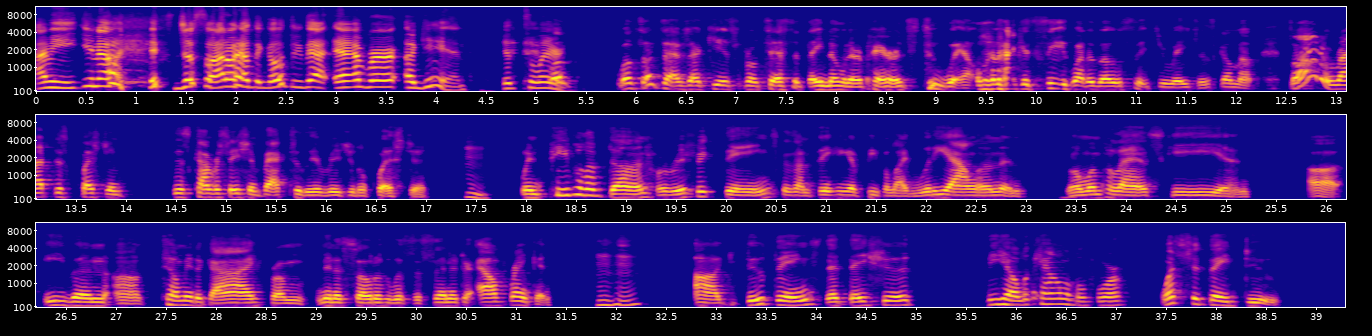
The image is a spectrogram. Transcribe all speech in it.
I mean, you know, it's just so I don't have to go through that ever again. It's hilarious. Well, well, sometimes our kids protest that they know their parents too well, and I can see one of those situations come up. So I want to wrap this question, this conversation back to the original question. Mm. When people have done horrific things, because I'm thinking of people like Woody Allen and Roman Polanski, and uh, even uh, tell me the guy from Minnesota who was the senator, Al Franken, mm-hmm. uh, do things that they should be held accountable for, what should they do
